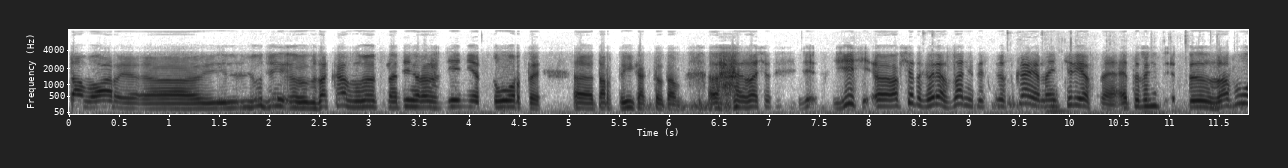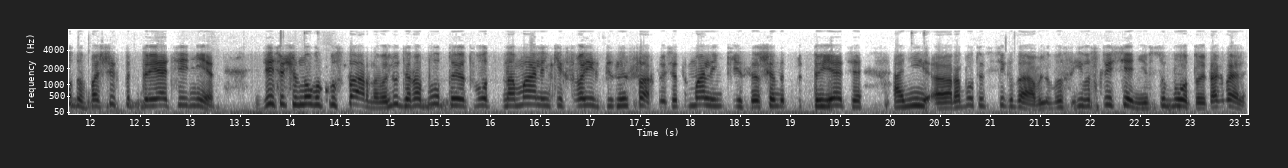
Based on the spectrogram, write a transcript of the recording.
товары. Э, люди э, заказывают на день рождения торты э, торты как-то там. Значит, здесь, вообще-то говоря, занятость Тверская, она интересная. Это же заводов, больших предприятий нет. Здесь очень много кустарного. Люди работают вот на маленьких своих бизнесах. То есть это маленькие совершенно предприятия. Они э, работают всегда. И в воскресенье, и в субботу, и так далее.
